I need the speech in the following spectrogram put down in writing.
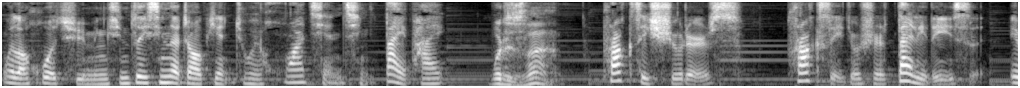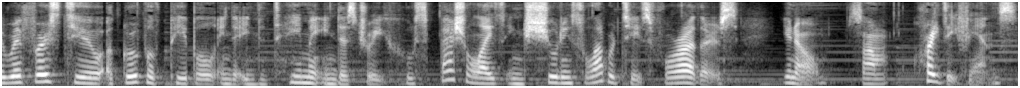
为了获取明星最新的照片，就会花钱请代拍。 What is that? Proxy shooters. Proxy 就是代理的意思。It refers to a group of people in the entertainment industry who specialize in shooting celebrities for others. You know, some crazy fans.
